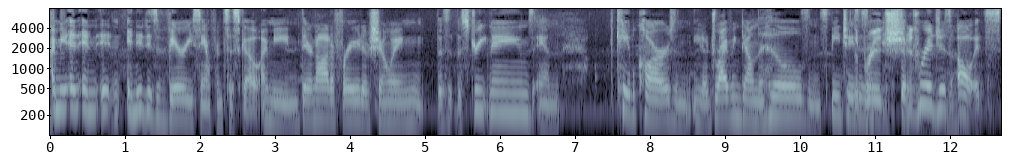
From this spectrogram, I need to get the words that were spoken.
I mean, and, and it and it is very San Francisco. I mean, they're not afraid of showing the the street names and cable cars and you know driving down the hills and speed chases. and bridge the bridges. Oh, it's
